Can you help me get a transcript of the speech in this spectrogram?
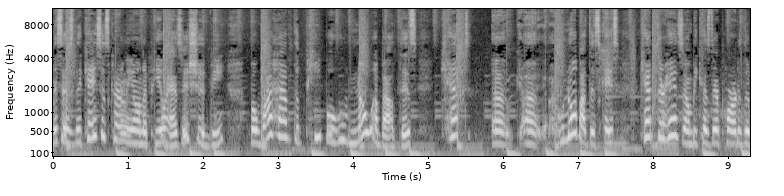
it says the case is currently on appeal, as it should be. But why have the people who know about this kept, uh, uh, who know about this case, kept their heads down because they're part of the,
